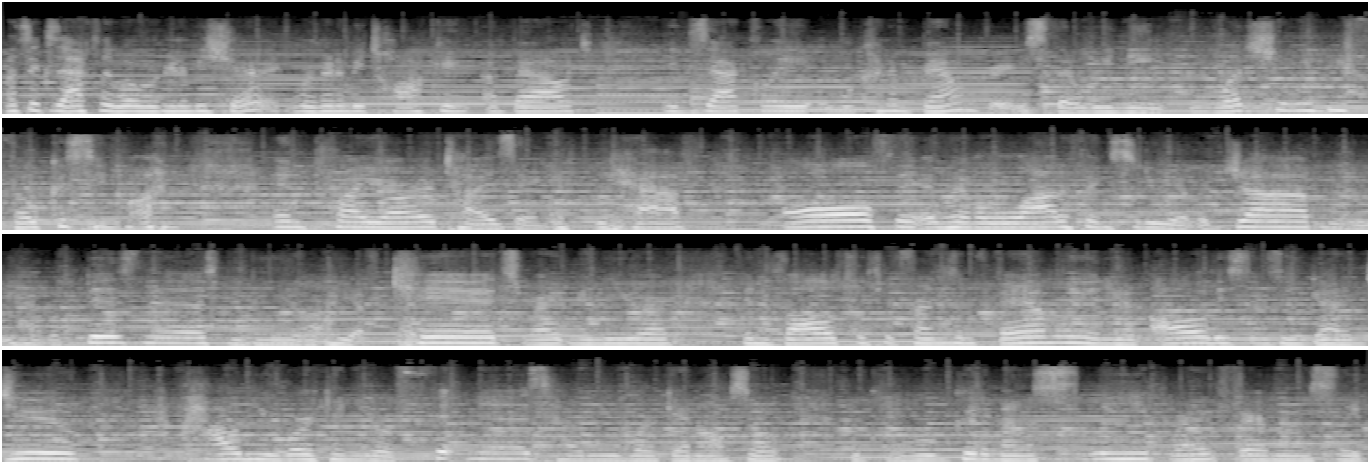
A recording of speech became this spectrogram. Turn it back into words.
that's exactly what we're going to be sharing. We're going to be talking about exactly what kind of boundaries that we need. What should we be focusing on and prioritizing if we have all things, we have a lot of things to do. We have a job, maybe you have a business, maybe you, are, you have kids, right? Maybe you are involved with your friends and family and you have all these things that you've got to do. How do you work in your fitness? How do you work in also a good amount of sleep, right? Fair amount of sleep.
